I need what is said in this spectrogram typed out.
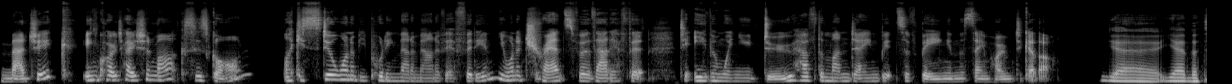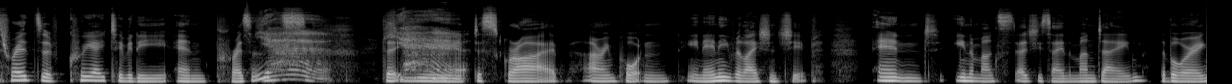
magic in quotation marks is gone. Like you still want to be putting that amount of effort in. You want to transfer that effort to even when you do have the mundane bits of being in the same home together. Yeah, yeah. The threads of creativity and presence Yeah. that you describe are important in any relationship. and in amongst, as you say, the mundane, the boring,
